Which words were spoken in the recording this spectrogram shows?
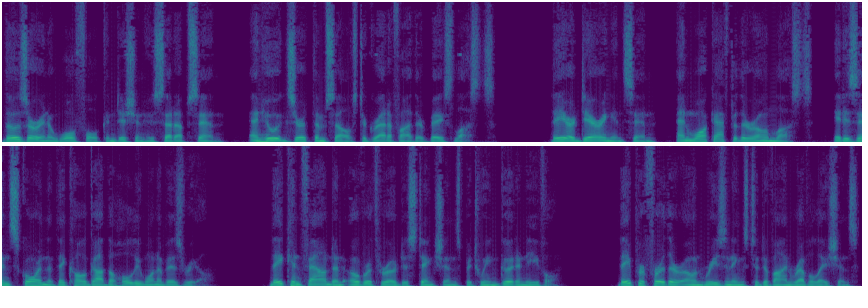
Those are in a woeful condition who set up sin, and who exert themselves to gratify their base lusts. They are daring in sin, and walk after their own lusts, it is in scorn that they call God the Holy One of Israel. They confound and overthrow distinctions between good and evil. They prefer their own reasonings to divine revelations,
